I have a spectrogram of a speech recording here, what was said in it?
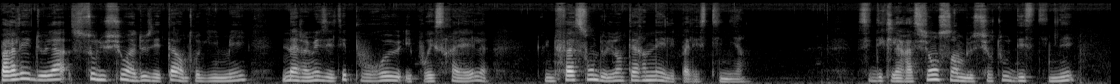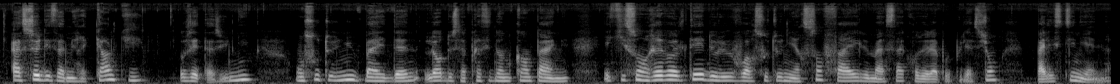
Parler de la solution à deux États, entre guillemets, n'a jamais été pour eux et pour Israël qu'une façon de lanterner les Palestiniens. Ces déclarations semblent surtout destinées à ceux des Américains qui, aux États-Unis, ont soutenu Biden lors de sa précédente campagne et qui sont révoltés de le voir soutenir sans faille le massacre de la population palestinienne.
